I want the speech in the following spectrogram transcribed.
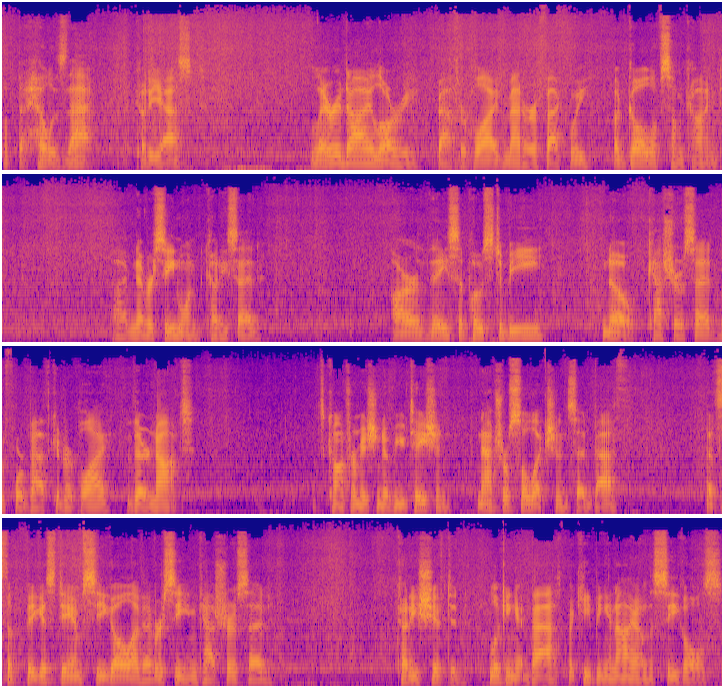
What the hell is that? Cuddy asked. Laridae lari, Bath replied, matter of factly. A gull of some kind. I've never seen one, Cuddy said. Are they supposed to be. No, Castro said before Bath could reply. They're not. It's confirmation of mutation. Natural selection, said Bath. That's the biggest damn seagull I've ever seen, Castro said. Cuddy shifted, looking at Bath, but keeping an eye on the seagulls.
